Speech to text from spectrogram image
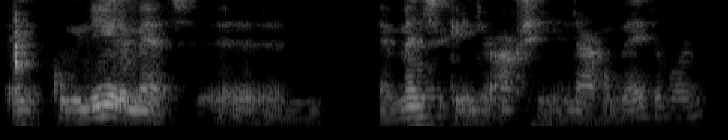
en combineren met menselijke interactie en daarvan beter worden,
